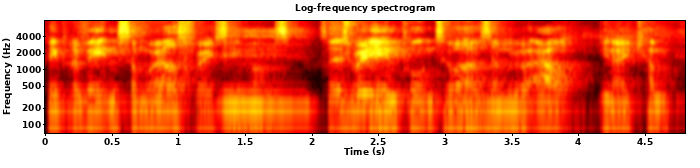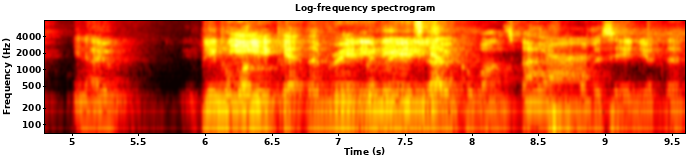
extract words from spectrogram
People have eaten somewhere else for 18 mm. months. So it's really important to us that we were out, you know, come, you know, you people knew you'd get the really, really to get- local ones back, Yeah. obviously, and, you the,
